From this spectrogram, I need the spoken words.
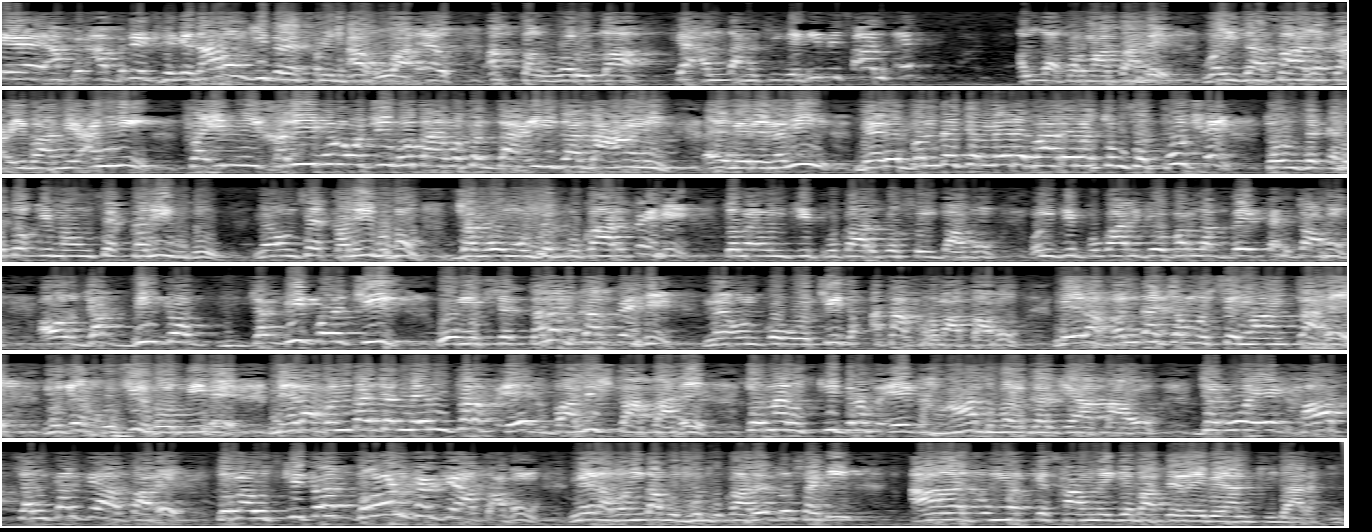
اپنے ٹھیکیداروں کی طرح سمجھا ہوا ہے۔ استغفر اللہ، کیا اللہ کی یہی مثال ہے؟ اللہ فرماتا ہے وہی عبادی انی فنی قریب اونچی بتا عیدا دہانی اے میرے نبی، میرے بندے، جب میرے بارے میں تم سے پوچھیں تو ان سے کہہ دو کہ میں ان سے قریب ہوں، میں ان سے قریب ہوں۔ جب وہ مجھے پکارتے ہیں تو میں ان کی پکار کو سنتا ہوں، ان کی پکار کے اوپر لبے کہتا ہوں۔ اور جب بھی جو جب بھی کوئی چیز وہ مجھ سے طلب کرتے ہیں، میں ان کو وہ چیز عطا فرماتا ہوں۔ میرا بندہ جب مجھ سے مانگتا ہے، مجھے خوشی ہوتی ہے۔ میرا بندہ جب میری طرف ایک بالشت آتا ہے، تو میں اس کی طرف ایک ہاتھ بڑھ کر کے آتا ہوں۔ جب وہ ایک ہاتھ چل کر کے آتا ہے، تو میں اس کی طرف دوڑ کر کے آتا ہوں۔ میرا بندہ مجھے پکارے تو صحیح، آج امت کے سامنے یہ باتیں نہیں بیان کی جا رہی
